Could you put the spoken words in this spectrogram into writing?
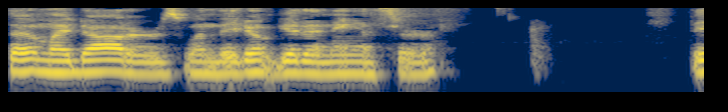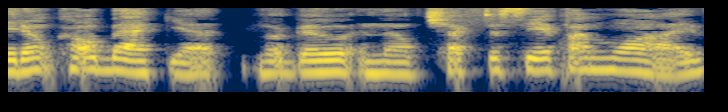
So my daughters, when they don't get an answer, they don't call back yet. They'll go and they'll check to see if I'm live.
